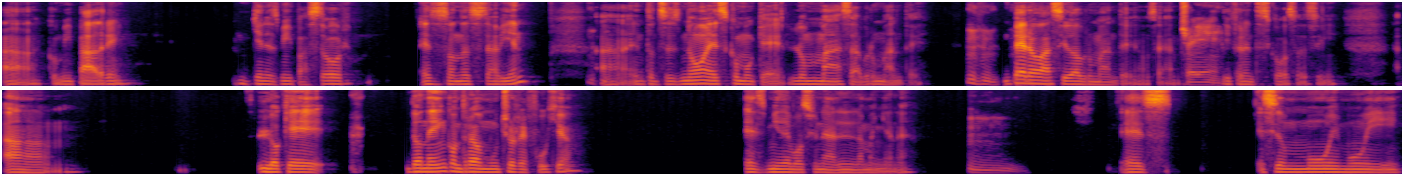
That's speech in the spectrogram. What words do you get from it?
ah, con mi padre. quién es mi pastor, esas ondas está bien. Ah, entonces no es como que lo más abrumante, pero ha sido abrumante, o sea, diferentes cosas y lo que donde he encontrado mucho refugio es mi devocional en la mañana. Mm. Es he sido muy muy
